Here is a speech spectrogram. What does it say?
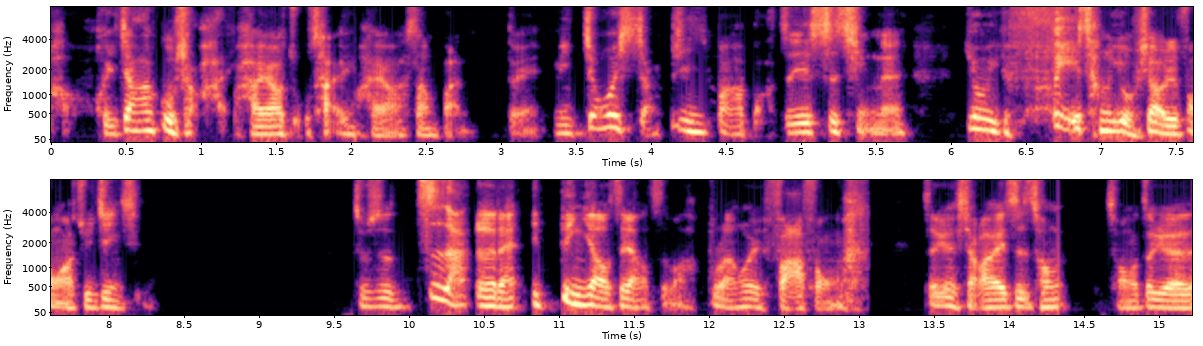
好，回家顾小孩，还要煮菜，还要上班，对，你就会想尽办法把这些事情呢，用一个非常有效率的方法去进行，就是自然而然一定要这样子嘛，不然会发疯嘛。这个小孩子从。从这个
